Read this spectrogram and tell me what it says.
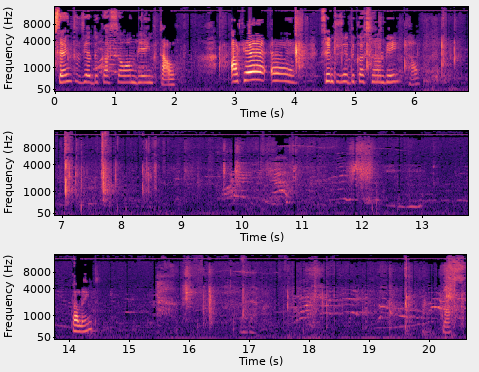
Centro de Educação Ambiental. Aqui é, é Centro de Educação Ambiental. Tá lendo? Nossa.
